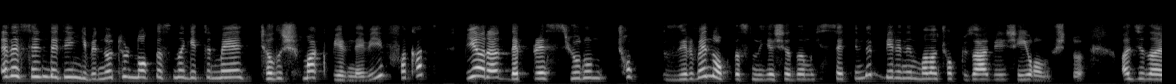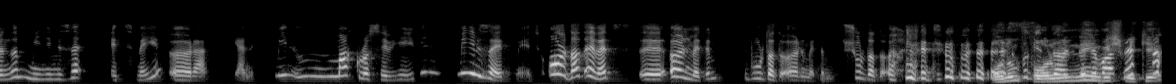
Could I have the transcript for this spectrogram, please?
evet senin dediğin gibi nötr noktasına getirmeye çalışmak bir nevi. Fakat bir ara depresyonun çok zirve noktasını yaşadığımı hissettiğimde birinin bana çok güzel bir şeyi olmuştu. Acılarını minimize etmeyi öğren. Yani min, makro seviyeyi değil, minimize etmeye. Oradan evet e, ölmedim. Burada da ölmedim. Şurada da ölmedim. Onun formülü neymiş peki?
